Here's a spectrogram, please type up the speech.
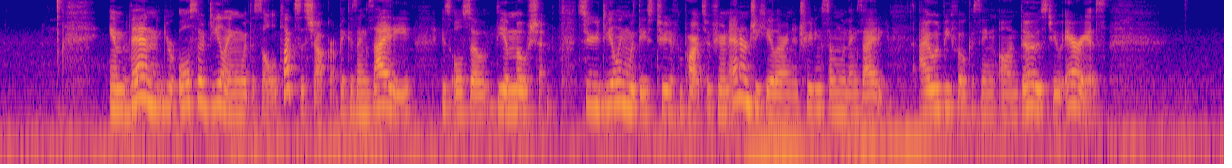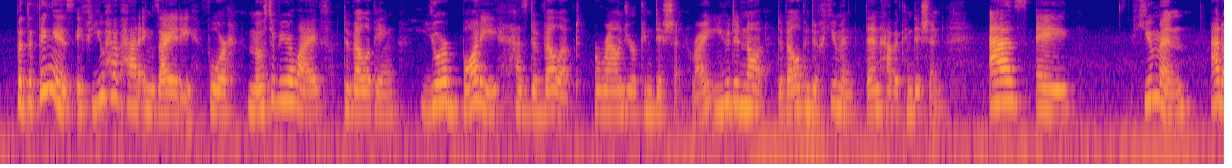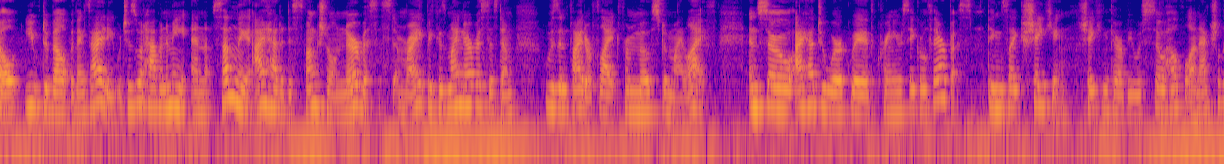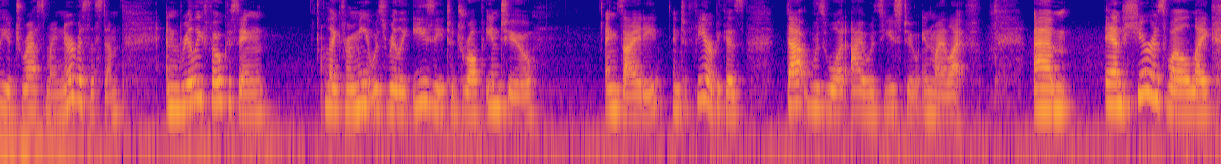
And then you're also dealing with the solar plexus chakra because anxiety is also the emotion. So you're dealing with these two different parts. So if you're an energy healer and you're treating someone with anxiety, I would be focusing on those two areas. But the thing is, if you have had anxiety for most of your life developing, your body has developed around your condition, right? You did not develop into a human, then have a condition. As a human adult you've developed with anxiety, which is what happened to me. And suddenly I had a dysfunctional nervous system, right? Because my nervous system was in fight or flight for most of my life. And so I had to work with craniosacral therapists. Things like shaking. Shaking therapy was so helpful and actually address my nervous system and really focusing. Like for me, it was really easy to drop into anxiety, into fear, because that was what I was used to in my life. Um, and here as well, like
